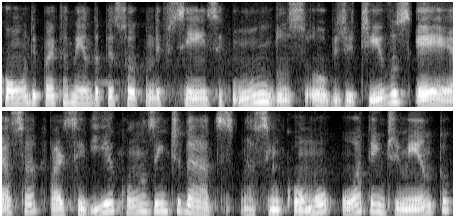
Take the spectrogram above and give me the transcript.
com o Departamento da Pessoa com Deficiência. Um dos objetivos é essa parceria com as entidades, assim como o atendimento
